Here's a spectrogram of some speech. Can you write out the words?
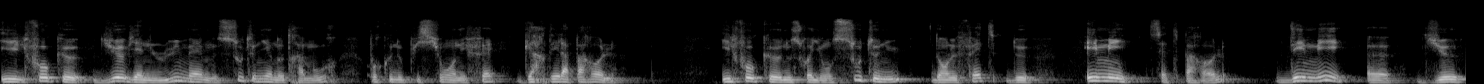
Il faut que Dieu vienne lui-même soutenir notre amour pour que nous puissions en effet garder la parole. Il faut que nous soyons soutenus dans le fait de aimer cette parole, d'aimer euh, Dieu,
